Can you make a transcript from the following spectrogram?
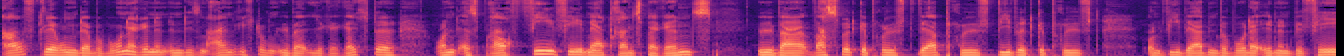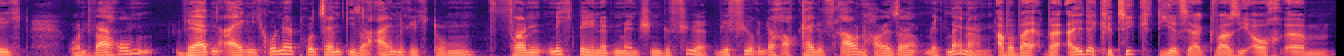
Aufklärung der Bewohnerinnen in diesen Einrichtungen über ihre Rechte. Und es braucht viel, viel mehr Transparenz über was wird geprüft, wer prüft, wie wird geprüft und wie werden BewohnerInnen befähigt und warum werden eigentlich 100 Prozent dieser Einrichtungen von nichtbehinderten Menschen geführt. Wir führen doch auch keine Frauenhäuser mit Männern. Aber bei, bei all der Kritik, die jetzt ja quasi auch ähm,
